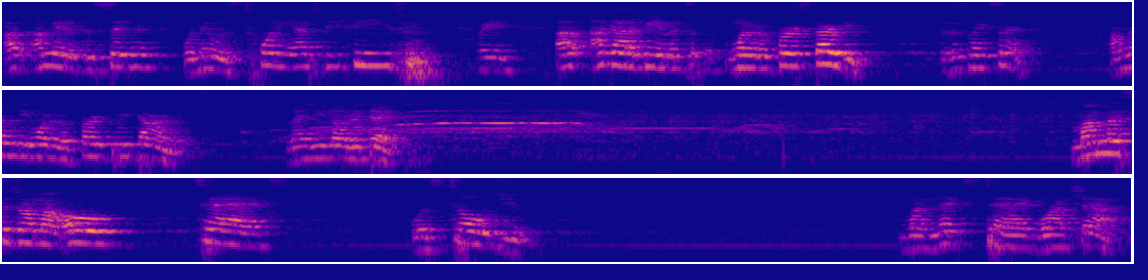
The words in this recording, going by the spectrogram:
I, I made a decision when there was 20 SVPs. I mean, I, I got to be in the one of the first 30. Does this make sense? I'm going to be one of the first three diamonds. Letting you know today. My message on my old tags was told you. My next tag, watch out.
